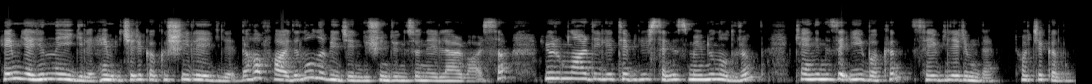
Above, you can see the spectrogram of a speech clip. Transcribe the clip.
Hem yayınla ilgili hem içerik akışı ile ilgili daha faydalı olabileceğini düşündüğünüz öneriler varsa yorumlarda iletebilirseniz memnun olurum. Kendinize iyi bakın. Sevgilerimle. Hoşçakalın.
